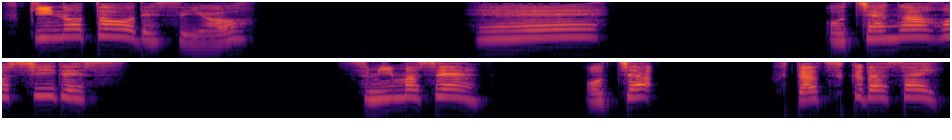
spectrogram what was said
吹きの塔ですよ。へえ。お茶が欲しいです。すみません。お茶、二つください。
